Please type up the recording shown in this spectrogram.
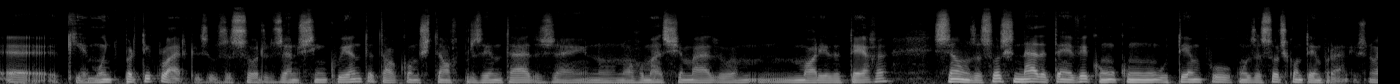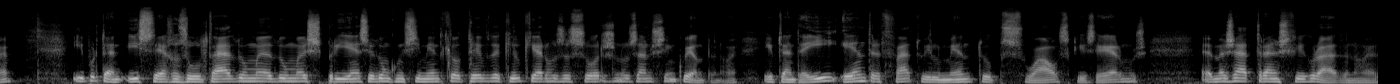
Uh, que é muito particular. Quer dizer, os Açores dos anos 50, tal como estão representados em, num, num romance chamado A Memória da Terra, são os Açores que nada têm a ver com, com o tempo, com os Açores contemporâneos, não é? E, portanto, isso é resultado de uma, de uma experiência, de um conhecimento que ele teve daquilo que eram os Açores nos anos 50, não é? E, portanto, aí entra, de facto, o elemento pessoal, se quisermos, eh, mas já transfigurado, não é?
